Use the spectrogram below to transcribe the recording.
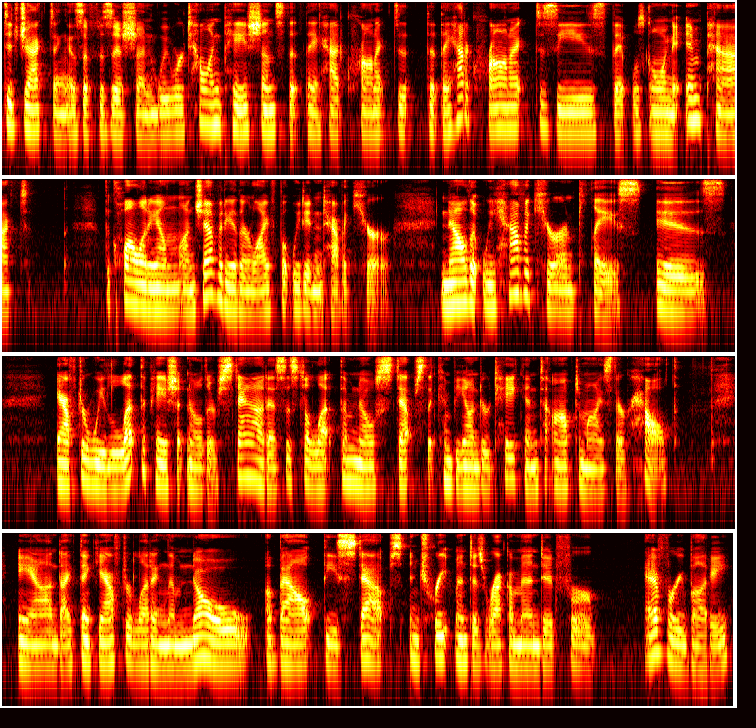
dejecting as a physician. We were telling patients that they had chronic that they had a chronic disease that was going to impact the quality and longevity of their life, but we didn't have a cure. Now that we have a cure in place, is after we let the patient know their status is to let them know steps that can be undertaken to optimize their health. And I think after letting them know about these steps and treatment is recommended for everybody,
